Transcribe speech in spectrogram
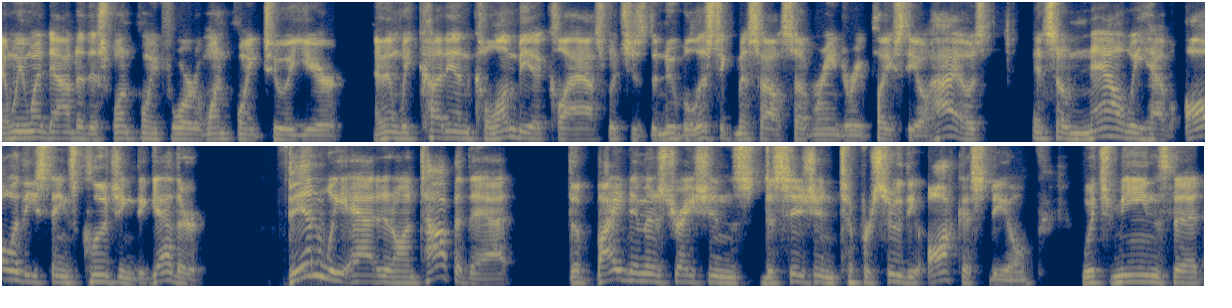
and we went down to this 1.4 to 1.2 a year. And then we cut in columbia class which is the new ballistic missile submarine to replace the ohio's. And so now we have all of these things kludging together. Then we added on top of that the biden administration's decision to pursue the AUKUS deal which means that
